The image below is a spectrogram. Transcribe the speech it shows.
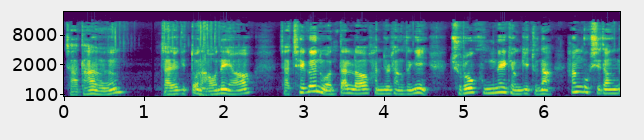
자, 다음. 자, 여기 또 나오네요. 자, 최근 원달러 환율 상승이 주로 국내 경기 둔화, 한국 시장에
